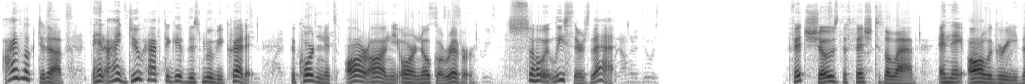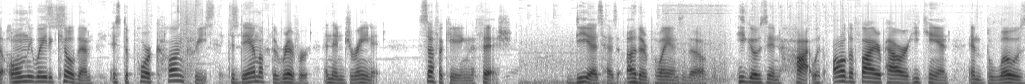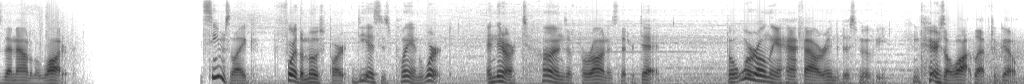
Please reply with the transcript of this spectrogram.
I looked it up, and I do have to give this movie credit. The coordinates are on the Orinoco River, so at least there's that. Fitch shows the fish to the lab, and they all agree the only way to kill them is to pour concrete to dam up the river and then drain it, suffocating the fish. Diaz has other plans though. He goes in hot with all the firepower he can and blows them out of the water. It seems like, for the most part, Diaz's plan worked, and there are tons of piranhas that are dead. But we're only a half hour into this movie. There's a lot left to go.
